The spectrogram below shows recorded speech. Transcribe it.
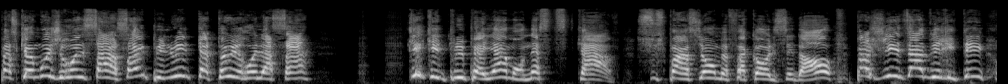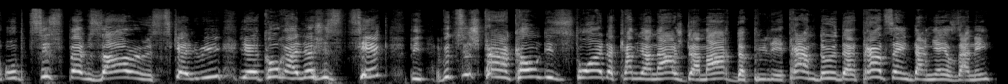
parce que moi, je roule 105, puis lui, le tâteux, il roule à 100. Qui est le plus payant, mon esti de cave? Suspension me fait coller dehors, parce que j'ai dit la vérité au petit superviseur, c'est que lui, il a un cours en logistique, puis veux-tu je t'en compte des histoires de camionnage de marque depuis les 32, 35 dernières années?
